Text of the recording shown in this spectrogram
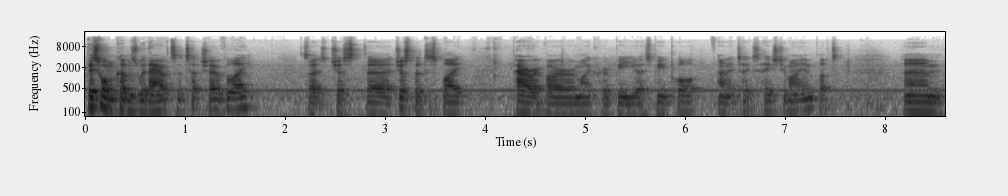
This one comes without a touch overlay, so it's just uh, just the display. Power it via a micro B USB port, and it takes HDMI input. Um,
